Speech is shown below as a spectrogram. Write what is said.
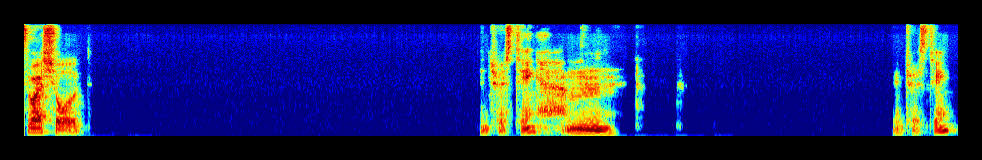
threshold? Interesting. Hmm. Interesting.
